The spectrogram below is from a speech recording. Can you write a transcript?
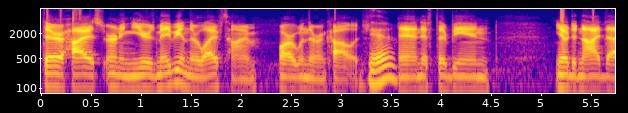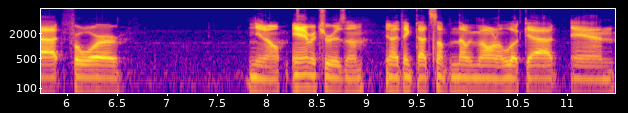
their highest earning years maybe in their lifetime are when they're in college. Yeah. And if they're being you know denied that for you know amateurism, you know I think that's something that we might want to look at and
